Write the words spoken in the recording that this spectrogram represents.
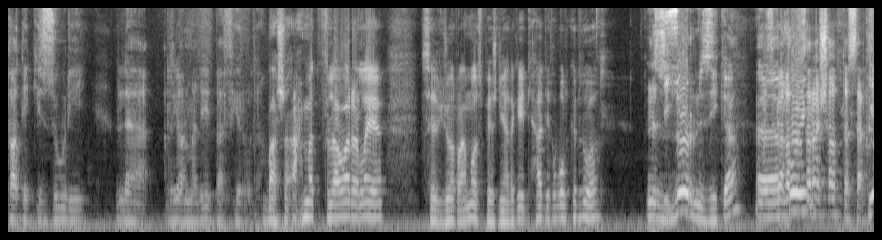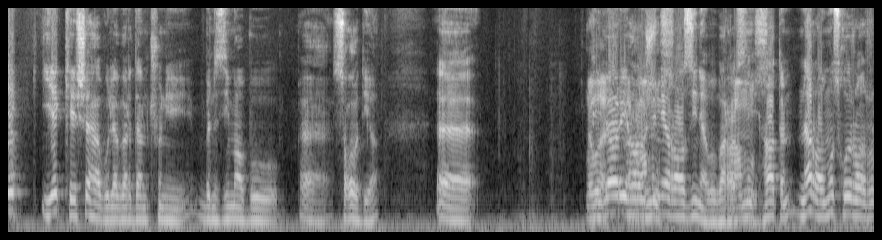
کاتێکی زووری لە ریالمەدرید بە فیرۆدا باشە ئەحمد فلاوارە لەیە سێرجۆ ڕامۆس پێشنیارەکەی حادی قبول کردووە زۆر نزیکە یەک کێشە هەبوو لە بەردەم چوونی بنزیما بوو سعودیا لاری هاژنی ڕازینە بۆ بەڕاموس هاتن نە ڕامۆس خۆی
